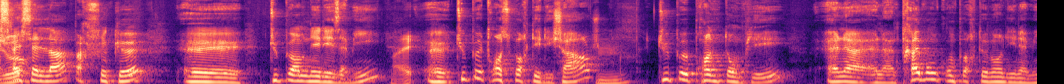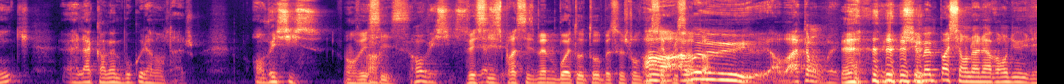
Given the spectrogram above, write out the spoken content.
serait jours. celle-là, parce que euh, tu peux emmener des amis, Ouais. euh, tu peux transporter des charges, Mhm. tu peux prendre ton pied, elle a, elle a un très bon comportement dynamique, elle a quand même beaucoup d'avantages. En V6. En V6. Ah, en V6. bien V6 sûr. précise même boîte auto parce que je trouve que Ah, c'est ah plus oui, sympa. oui, oui, oui. Ah, bah, attends, je sais même pas si on en a vendu des...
